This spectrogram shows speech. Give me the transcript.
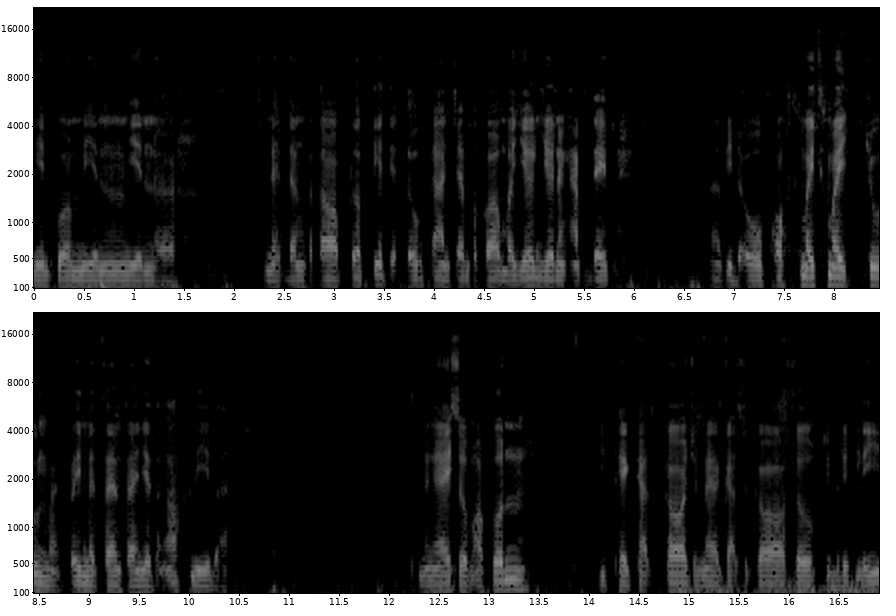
មានព័ត៌មានមានចំណេះដឹងបន្តផ្ទាប់ទៀតតកតងការចិញ្ចឹមបកងរបស់យើងយើងនឹងអាប់ដេតវីដេអូផុសថ្មីថ្មីជូនបាទប្រិមិត្ត fan fan យើងទាំងអស់គ្នាបាទហ្នឹងហើយសូមអរគុណ ពី page កសិករ channel កសិករសូមជម្រាបលា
